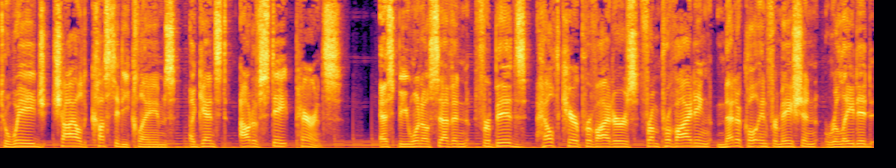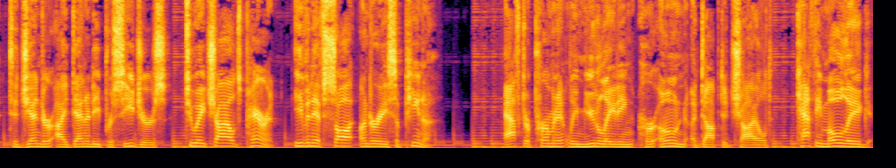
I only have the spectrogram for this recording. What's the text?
to wage child custody claims against out of state parents. SB 107 forbids healthcare providers from providing medical information related to gender identity procedures to a child's parent, even if sought under a subpoena. After permanently mutilating her own adopted child, Kathie Moehlig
